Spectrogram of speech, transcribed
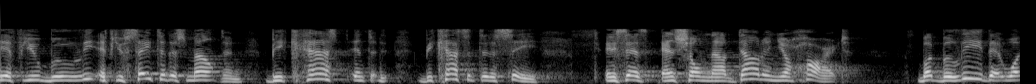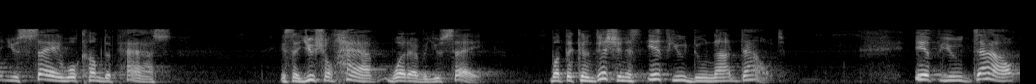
if you believe, if you say to this mountain, be cast into, be cast into the sea, and he says, and shall not doubt in your heart, but believe that what you say will come to pass. He said, you shall have whatever you say. But the condition is if you do not doubt. If you doubt,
